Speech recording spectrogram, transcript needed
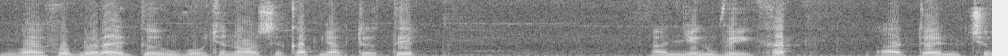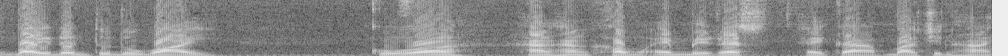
Vài phút nữa đây tường Vũ Channel sẽ cập nhật trực tiếp là những vị khách ở trên chuyến bay đến từ Dubai của hãng hàng không Emirates EK392.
